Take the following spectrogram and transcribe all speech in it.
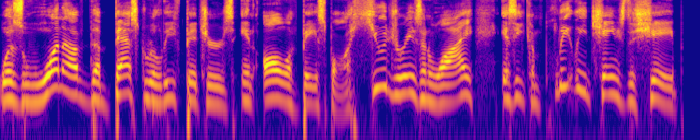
was one of the best relief pitchers in all of baseball. A huge reason why is he completely changed the shape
